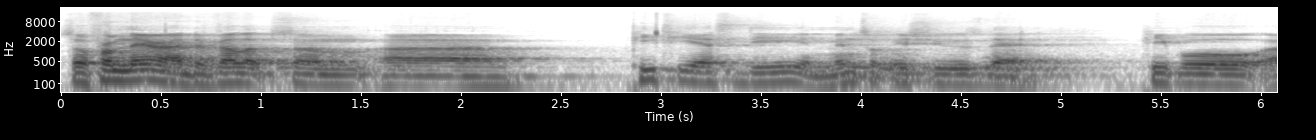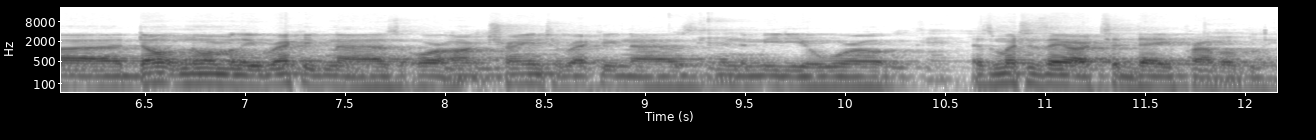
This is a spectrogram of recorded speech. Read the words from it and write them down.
So from there, I developed some uh, PTSD and mental Mm-hmm. issues that people uh, don't normally recognize or aren't trained to recognize in the media world Mm-hmm. Okay. as much as they are today, probably.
